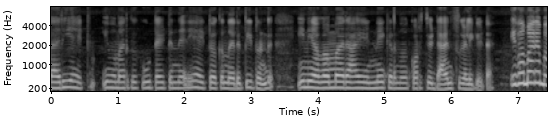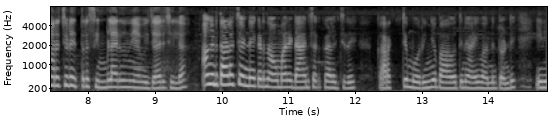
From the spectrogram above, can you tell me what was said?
വരിയായിട്ടും ഇവന്മാർക്ക് കൂട്ടായിട്ട് നിരയായിട്ടും ഒക്കെ നിരത്തിയിട്ടുണ്ട്. ഇനി അവന്മാരായ എണ്ണയിൽ കിടന്ന് കുറച്ച് ഡാൻസ് കളിക്കട്ടെ. ഇവന്മാരെ മറിച്ചിട ഇത്ര സിമ്പിളായിരുന്നു ഞാൻ വിചാരിച്ചില്ല. അങ്ങനെ തളച്ച എണ്ണയിൽ കിടന്ന് അവന്മാരെ ഡാൻസ് ഒക്കെ കളിച്ചത് കറക്റ്റ് മുറിഞ്ഞ പാവത്തിനായി വന്നിട്ടുണ്ട്. ഇനി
